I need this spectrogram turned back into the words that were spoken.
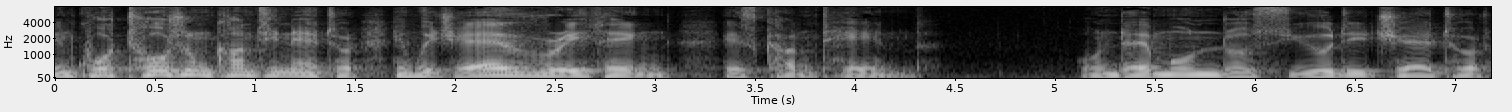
In quo totum continetur, in which everything is contained. Unde mundus judicetur,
